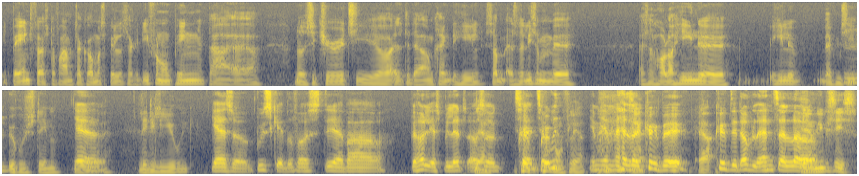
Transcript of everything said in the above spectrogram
et band først og fremmest, der kommer og spiller, så kan de få nogle penge, der er noget security og alt det der omkring det hele, som altså ligesom øh, altså holder hele, hele hvad kan man sige, Mm. økosystemet Ja, ja. øh, lidt i live, ikke? Ja, altså budskabet for os, det er bare behold jeres billet, og Ja. så Køb, tage, tage køb ud. nogle flere. Jamen, jamen altså, Ja. køb, øh, Ja, køb det dobbelte antal, og, ja lige præcis.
